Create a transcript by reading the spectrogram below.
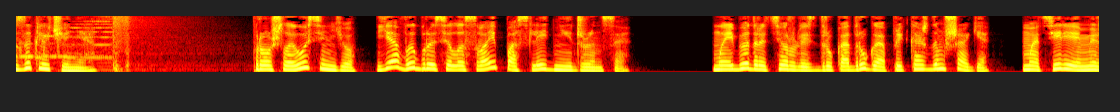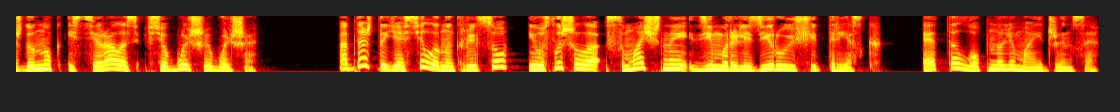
Заключение. Прошлой осенью я выбросила свои последние джинсы. Мои бедра терлись друг от друга при каждом шаге. Материя между ног истиралась все больше и больше. Однажды я села на крыльцо и услышала смачный деморализирующий треск. Это лопнули мои джинсы.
